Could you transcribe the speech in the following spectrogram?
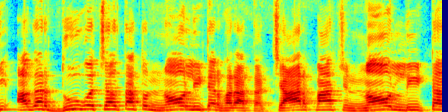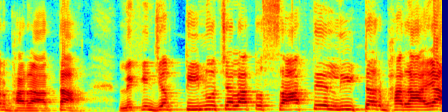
कि अगर दू गो चलता तो नौ लीटर भराता, चार पाँच नौ लीटर भराता। लेकिन जब तीनों चला तो साते लीटर भराया।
